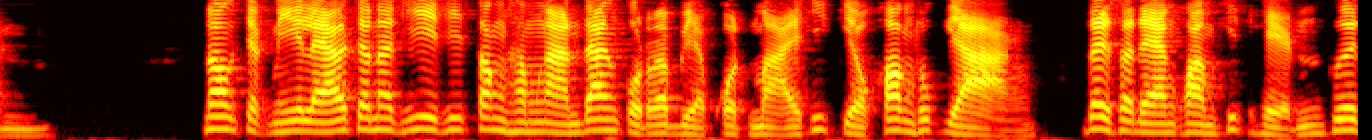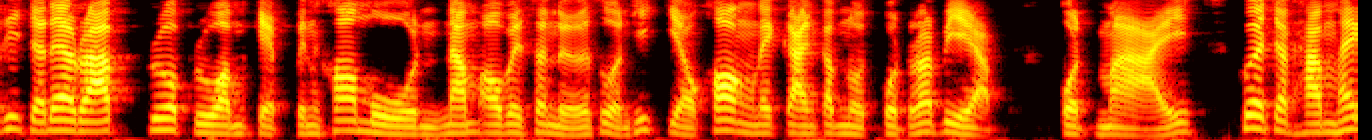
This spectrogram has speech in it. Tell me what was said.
น นอกจากนี้แล้วเจ้าหน้าที่ที่ต้องทำงานด้านกฎระเบียบกฎหมายที่เกี่ยวข้องทุกอย่าง ได้แสดงความคิดเห็นเพื่อที่จะได้รับรวบรวมเก็บเป็นข้อมูลนำเอาไปเสนอส่วนที่เกี่ยวข้องในการกำหนดกฎระเบียบกฎหมายเพื่อจะทำให้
